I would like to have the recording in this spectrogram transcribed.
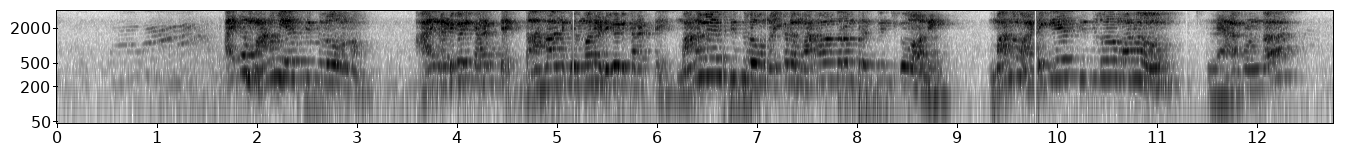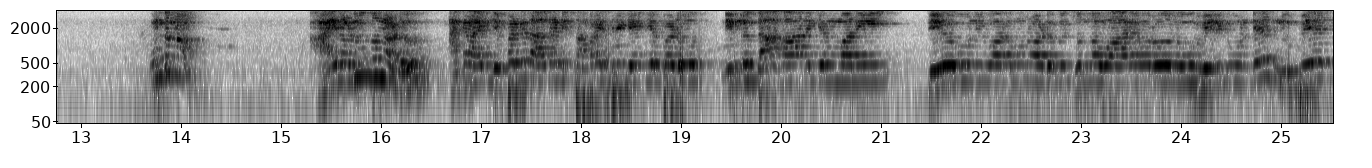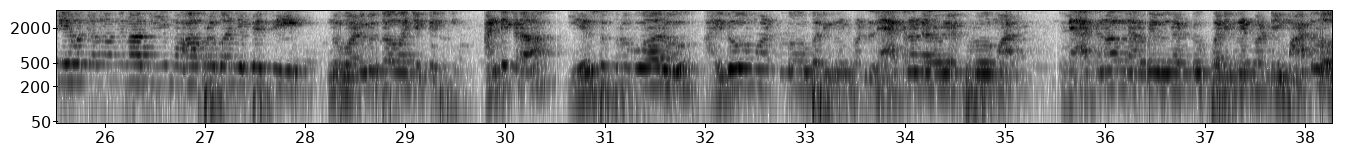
అయితే మనం ఏ స్థితిలో ఉన్నాం? ఆయన అడిగాడు కరెక్టే. దాహానికి ఇమ్మని అడిగాడు కరెక్టే. మనం ఏ స్థితిలో ఉన్నాం. ఇక్కడ మనం అందరం ప్రశ్నించుకోవాలి. మనం అడిగే స్థితిలో మనం లేకుండా ఉంటున్నాం. ఆయన అడుగుతున్నాడు. అక్కడ ఆయన చెప్పాడు కదా ఆల్రెడీ సమరయ స్త్రీకి ఏం చెప్పాడు? నిన్ను దాహానికి ఇమ్మని దేవుని వరమును అడుగుచున్న వారెవరో నువ్వు వెలిగి ఉంటే నువ్వే జీవజలాన్ని నాకు ఈ మహాప్రభు అని చెప్పేసి నువ్వు అడుగుతావు అని చెప్పేసి. అంటే ఇక్కడ యేసు ప్రభు వారు ఐదవ మాటలో పలికినటువంటి లేఖన నెరవేర్పులో మాట లేఖనాలు నెరవేరినట్టు పలికినటువంటి మాటలో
